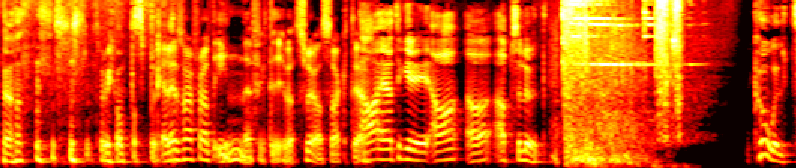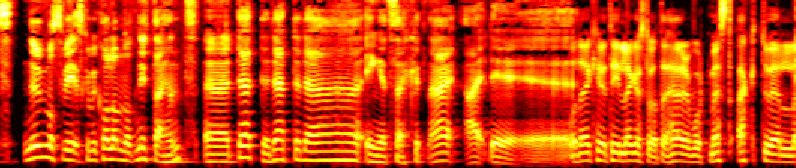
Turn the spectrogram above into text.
vi hoppas på det. Eller framförallt ineffektiva, slösaktiga. Ja, jag tycker det. Ja, ja absolut. Coolt. Nu måste vi, ska vi kolla om något nytt har hänt. Uh, da, da, da. Inget särskilt. Nej, nej det. Och där kan ju tilläggas då att det här är vårt mest aktuella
